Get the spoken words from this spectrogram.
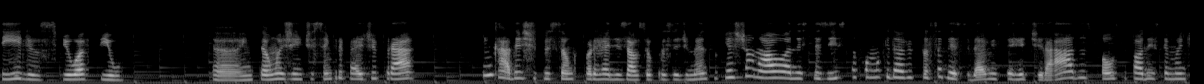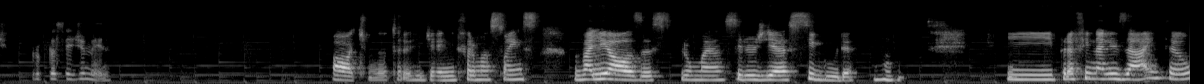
cílios fio a fio. Uh, então a gente sempre pede para em cada instituição que for realizar o seu procedimento, questionar o anestesista como que deve proceder, se devem ser retirados ou se podem ser mantidos para o procedimento. Ótimo, doutora Lidiane. Informações valiosas para uma cirurgia segura. E para finalizar, então,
